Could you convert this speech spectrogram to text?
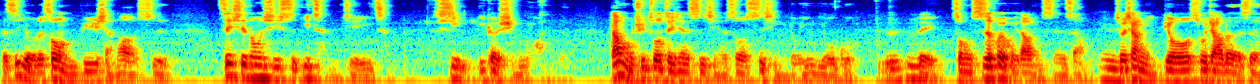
可是有的时候我们必须想到的是，这些东西是一层接一层的，是一个循环的。当我们去做这件事情的时候，事情有因有果，嗯哼，对，总是会回到你身上。嗯就像你丢塑胶垃圾，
